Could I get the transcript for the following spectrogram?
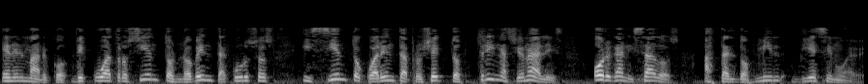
en el marco de 490 cursos y 140 proyectos trinacionales organizados hasta el 2019.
